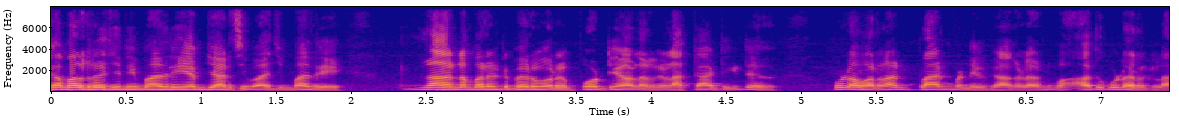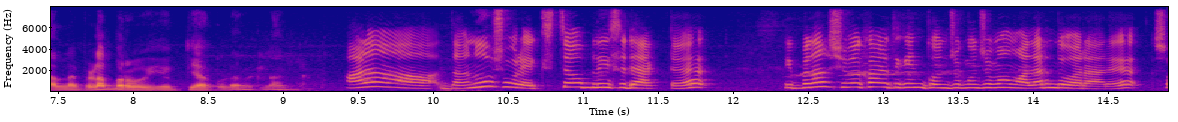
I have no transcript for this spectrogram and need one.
கமல் ரஜினி மாதிரி எம்ஜிஆர் சிவாஜி மாதிரி நான் நம்ம ரெண்டு பேரும் ஒரு போட்டியாளர்களாக காட்டிக்கிட்டு உள்ளே வரலான்னு பிளான் பண்ணியிருக்காங்களோ. அது கூட இருக்கலாம்ல விளம்பர யுக்தியாக கூட இருக்கலாம்ல ஆனா தனுஷ் ஒரு எக்ஸ்டாப்ளிஷ்டு ஆக்டர் இப்பதான் சிவகார்த்திகேயன் கொஞ்சம் கொஞ்சமா வளர்ந்து வராரு. ஸோ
